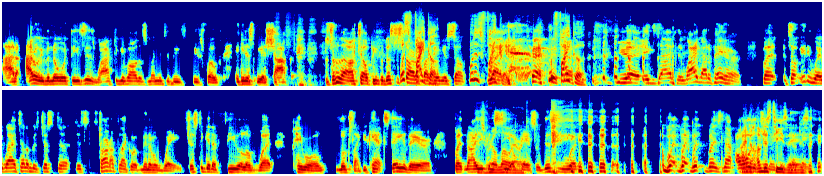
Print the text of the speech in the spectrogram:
I, I don't even know what these is. Why I have to give all this money to these these folks? It can just be a shocker. So sometimes I'll tell people just to What's start FICA? by paying yourself. What is FICA? Right. FICA? yeah, exactly. Why I got to pay her? But so anyway, what I tell them is just to just start off like a minimum wage, just to get a feel of what payroll looks like. You can't stay there but now it's you can see, low, okay, Eric. so this is what. but, but but but it's not all. Know, I'm just teasing. I'm just yeah,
